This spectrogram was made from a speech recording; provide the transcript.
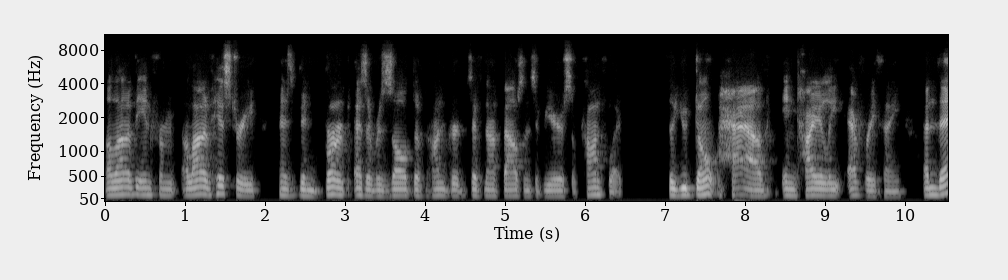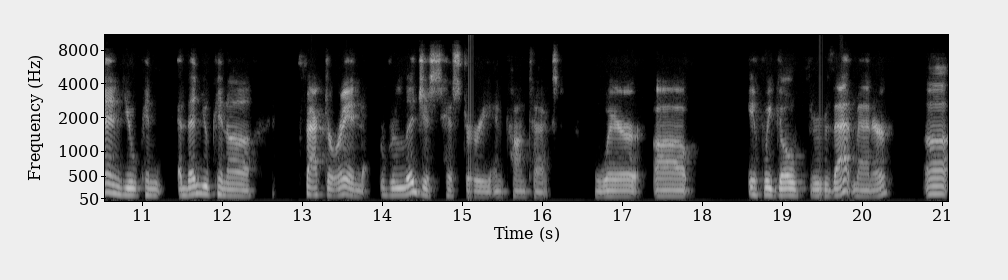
a lot of the inform a lot of history has been burnt as a result of hundreds if not thousands of years of conflict. So you don't have entirely everything. And then you can and then you can uh factor in religious history and context where uh if we go through that manner uh,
